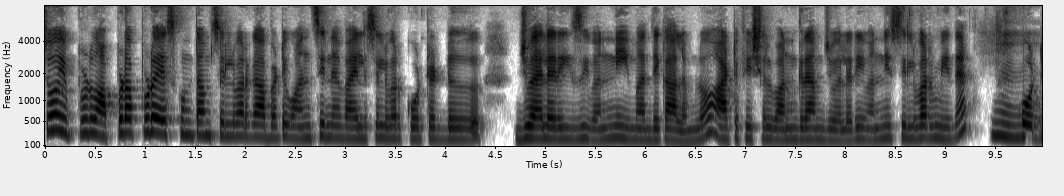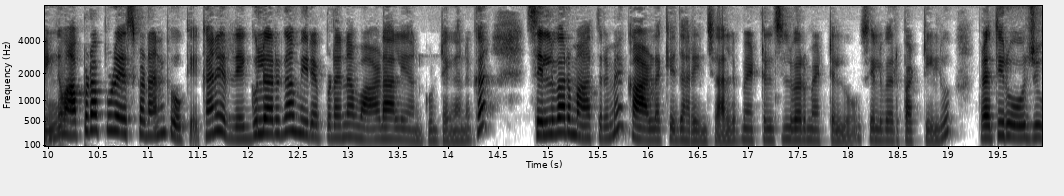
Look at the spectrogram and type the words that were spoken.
సో ఇప్పుడు అప్పుడప్పుడు వేసుకుంటాం సిల్వర్ కాబట్టి once in while silver coated jewelleries ఇవన్నీ ఈ మధ్య కాలంలో ఆర్టిఫిషియల్ వన్ గ్రామ్ జ్యువెలరీ ఇవన్నీ సిల్వర్ మీద. కోటింగ్ అప్పుడప్పుడు వేసుకోవడానికి ఓకే కానీ రెగ్యులర్గా మీరు ఎప్పుడైనా వాడాలి అనుకుంటే గనక సిల్వర్ మాత్రమే కాళ్ళకి ధరించాలి. మెట్టలు సిల్వర్ మెట్టలు సిల్వర్ పట్టీలు ప్రతిరోజు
